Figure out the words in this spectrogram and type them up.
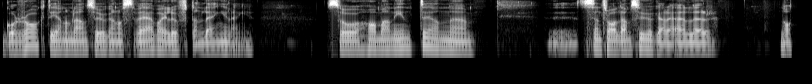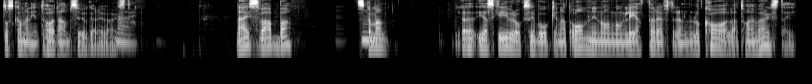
gå rakt igenom dammsugaren och sväva i luften länge, länge. Så har man inte en eh, centraldammsugare eller något, då ska man inte ha dammsugare i verkstaden. Nej. Nej, svabba. Ska Mm. man, jag, jag skriver också i boken att om ni någon gång letar efter en lokal att ha en verkstad i,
